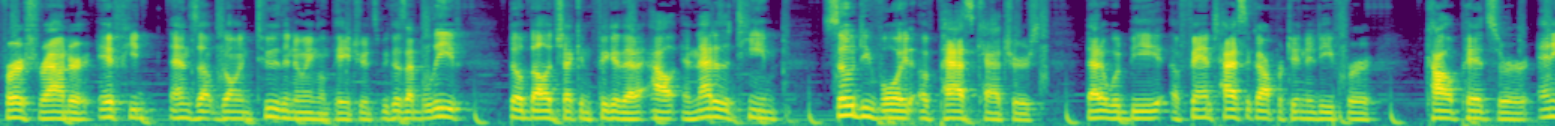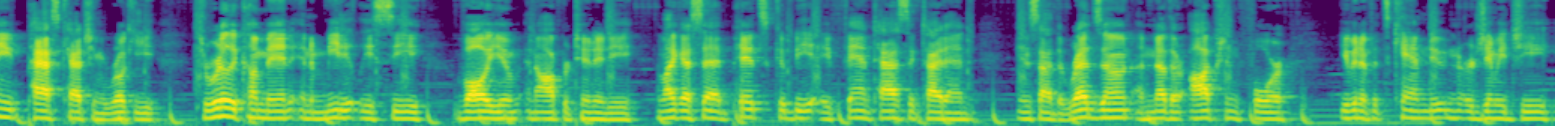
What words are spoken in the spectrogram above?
first rounder if he ends up going to the New England Patriots because I believe Bill Belichick can figure that out. And that is a team so devoid of pass catchers that it would be a fantastic opportunity for Kyle Pitts or any pass catching rookie to really come in and immediately see volume and opportunity. And like I said, Pitts could be a fantastic tight end inside the red zone, another option for even if it's Cam Newton or Jimmy G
